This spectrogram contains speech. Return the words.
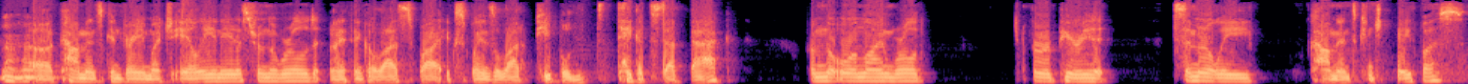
mm-hmm. uh, comments can very much alienate us from the world. And I think a lot why explains a lot of people take a step back from the online world for a period. Similarly, comments can shape us.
